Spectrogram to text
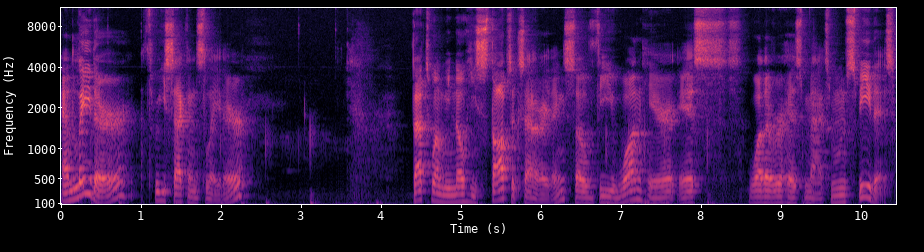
And later, three seconds later, that's when we know he stops accelerating. So v1 here is whatever his maximum speed is.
